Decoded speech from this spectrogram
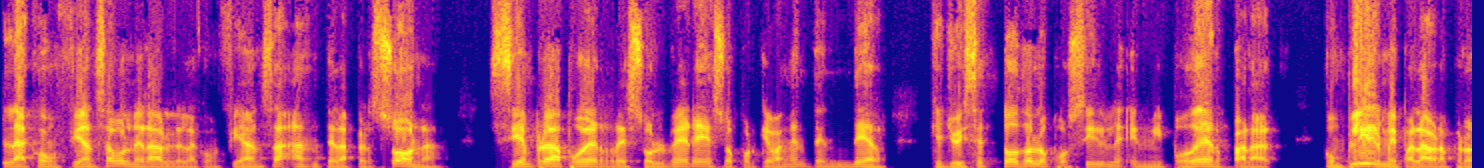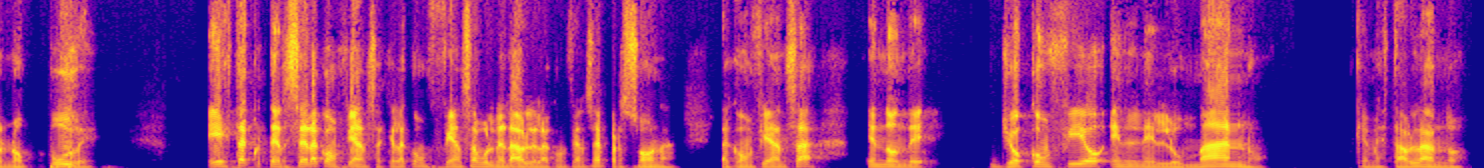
la confianza vulnerable, la confianza ante la persona, siempre va a poder resolver eso porque van a entender que yo hice todo lo posible en mi poder para cumplir mi palabra, pero no pude. Esta tercera confianza, que es la confianza vulnerable, la confianza de persona, la confianza en donde yo confío en el humano que me está hablando,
